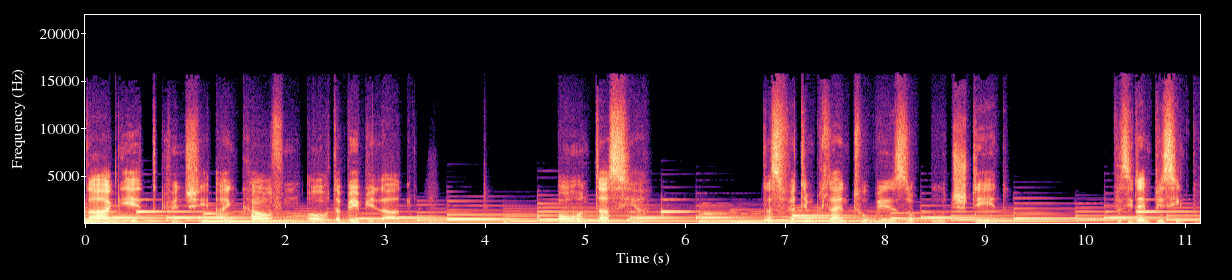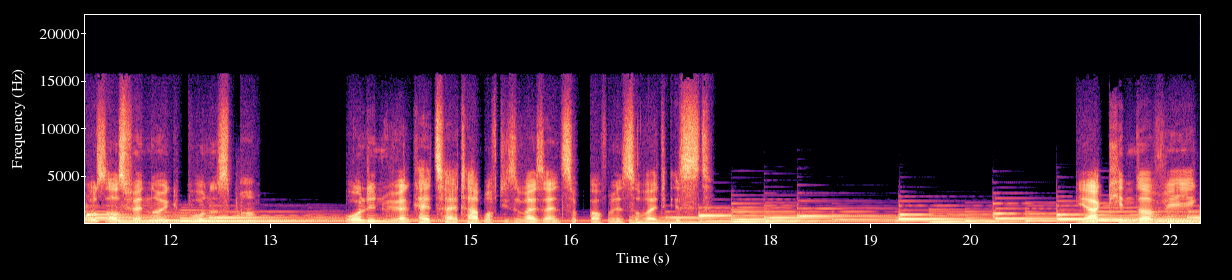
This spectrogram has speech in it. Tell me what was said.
Da geht Quincy einkaufen. Oh, der Babyladen. Oh, und das hier. Das wird dem kleinen Tobi so gut stehen. Das sieht ein bisschen groß aus für ein neugeborenes Mom. Oh, Lynn, wir werden keine Zeit haben, auf diese Weise einzukaufen, wenn es soweit ist. Ja, Kinderwegen.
